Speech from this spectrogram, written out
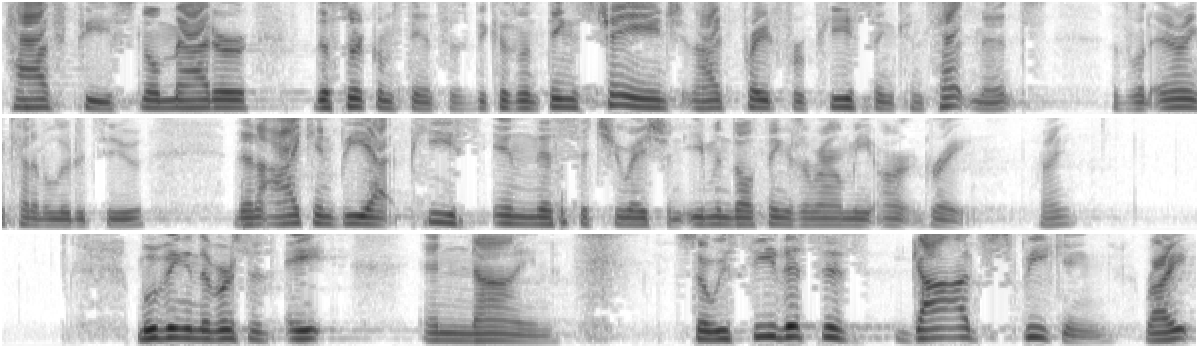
have peace no matter the circumstances. Because when things change, and I've prayed for peace and contentment, is what Aaron kind of alluded to, then I can be at peace in this situation, even though things around me aren't great, right? Moving into verses 8 and 9. So we see this is God speaking, right?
